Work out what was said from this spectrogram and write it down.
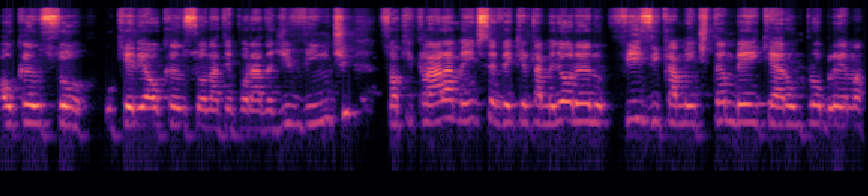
alcançou o que ele alcançou na temporada de 20, só que claramente você vê que ele está melhorando fisicamente também, que era um problema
